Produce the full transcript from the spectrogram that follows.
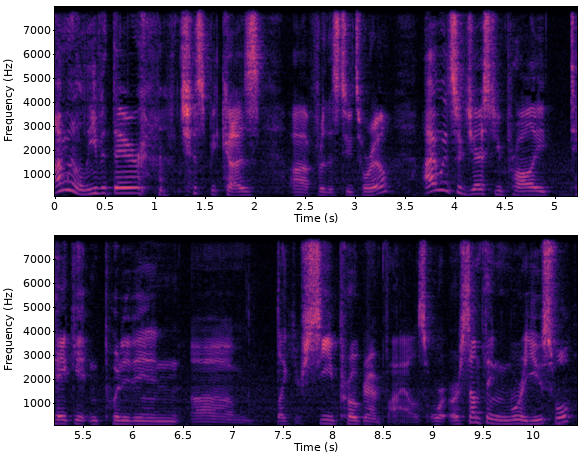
I'm going to leave it there just because uh, for this tutorial. I would suggest you probably take it and put it in um, like your C program files or, or something more useful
